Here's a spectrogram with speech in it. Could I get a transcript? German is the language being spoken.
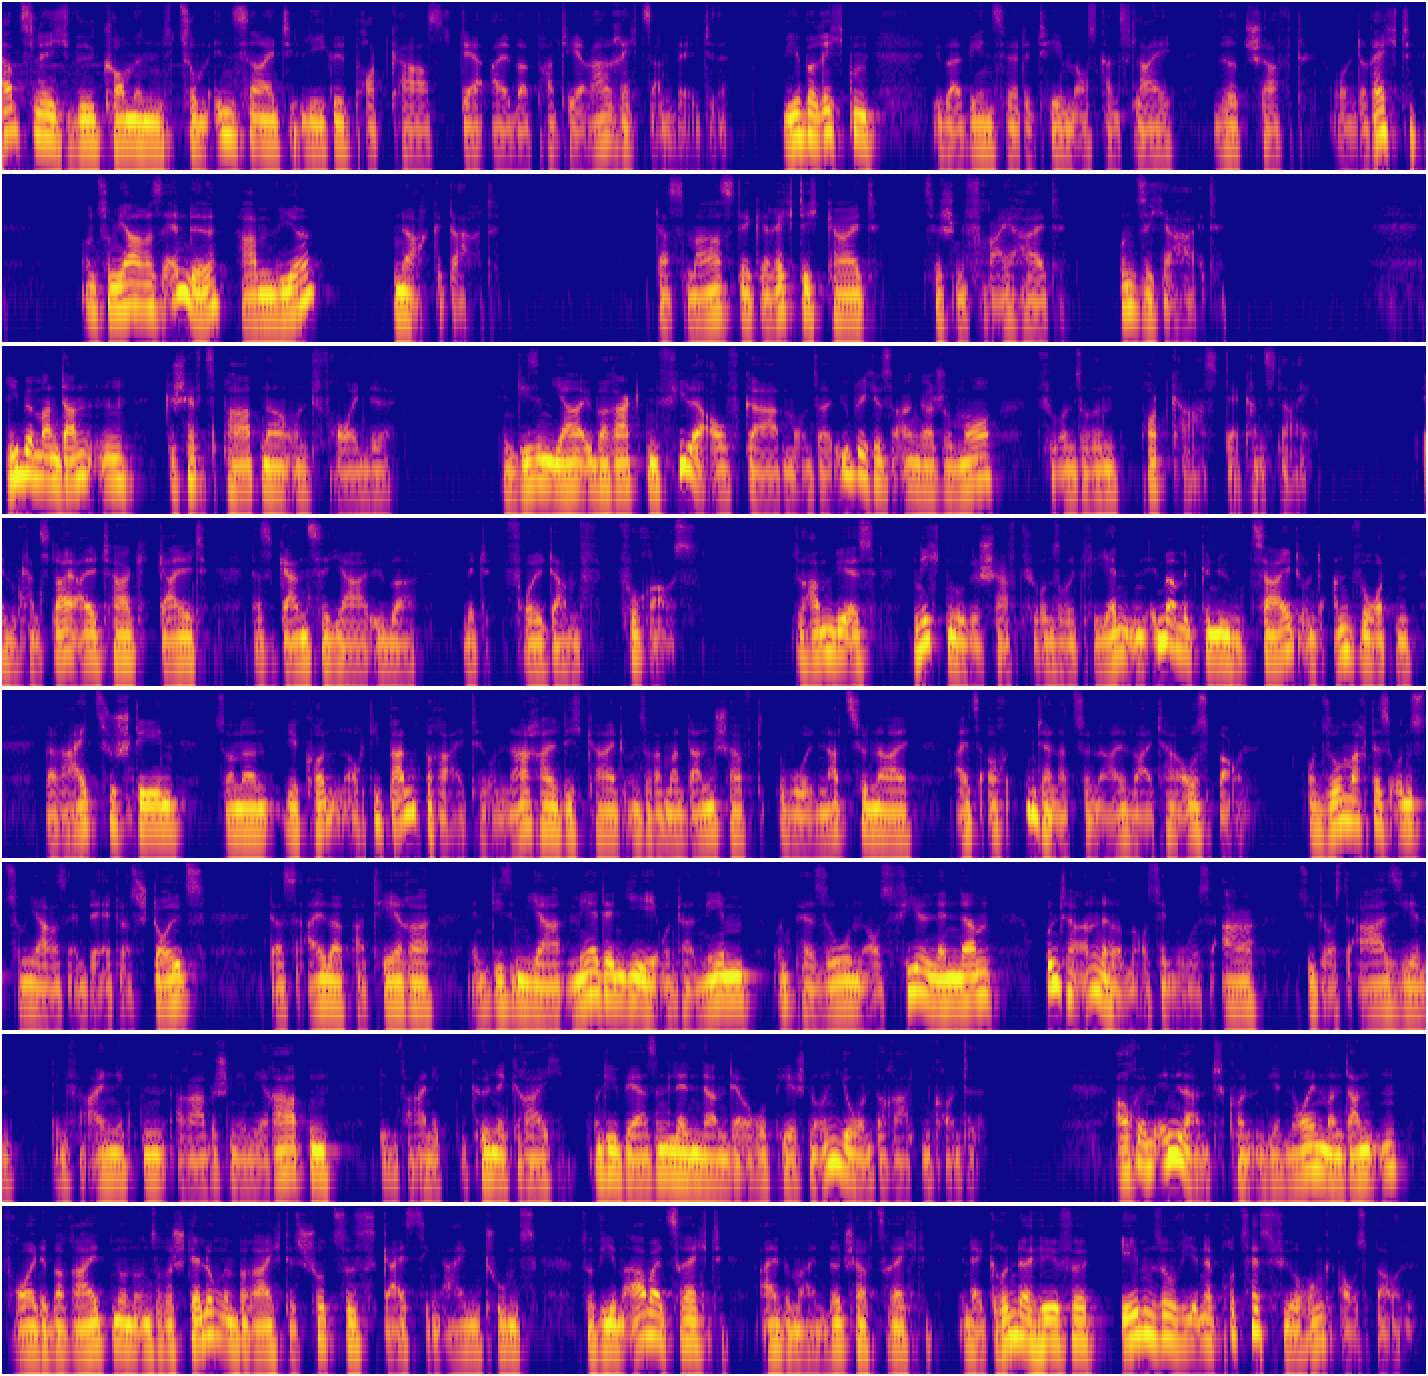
Herzlich willkommen zum Inside Legal Podcast der Alba Patera Rechtsanwälte. Wir berichten über erwähnenswerte Themen aus Kanzlei, Wirtschaft und Recht. Und zum Jahresende haben wir nachgedacht. Das Maß der Gerechtigkeit zwischen Freiheit und Sicherheit. Liebe Mandanten, Geschäftspartner und Freunde, in diesem Jahr überragten viele Aufgaben unser übliches Engagement für unseren Podcast der Kanzlei. Im Kanzleialltag galt das ganze Jahr über mit Volldampf voraus. So haben wir es nicht nur geschafft, für unsere Klienten immer mit genügend Zeit und Antworten bereitzustehen, sondern wir konnten auch die Bandbreite und Nachhaltigkeit unserer Mandantschaft sowohl national als auch international weiter ausbauen. Und so macht es uns zum Jahresende etwas stolz, dass Alba Patera in diesem Jahr mehr denn je Unternehmen und Personen aus vielen Ländern, unter anderem aus den USA, Südostasien, den Vereinigten Arabischen Emiraten, dem Vereinigten Königreich und diversen Ländern der Europäischen Union beraten konnte. Auch im Inland konnten wir neuen Mandanten Freude bereiten und unsere Stellung im Bereich des Schutzes geistigen Eigentums sowie im Arbeitsrecht, allgemeinen Wirtschaftsrecht, in der Gründerhilfe ebenso wie in der Prozessführung ausbauen.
